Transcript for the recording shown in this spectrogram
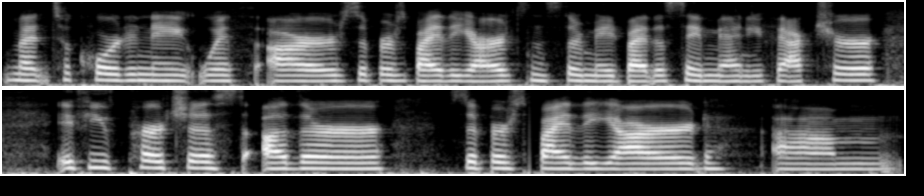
meant to coordinate with our zippers by the yard since they're made by the same manufacturer. If you've purchased other zippers by the yard um,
